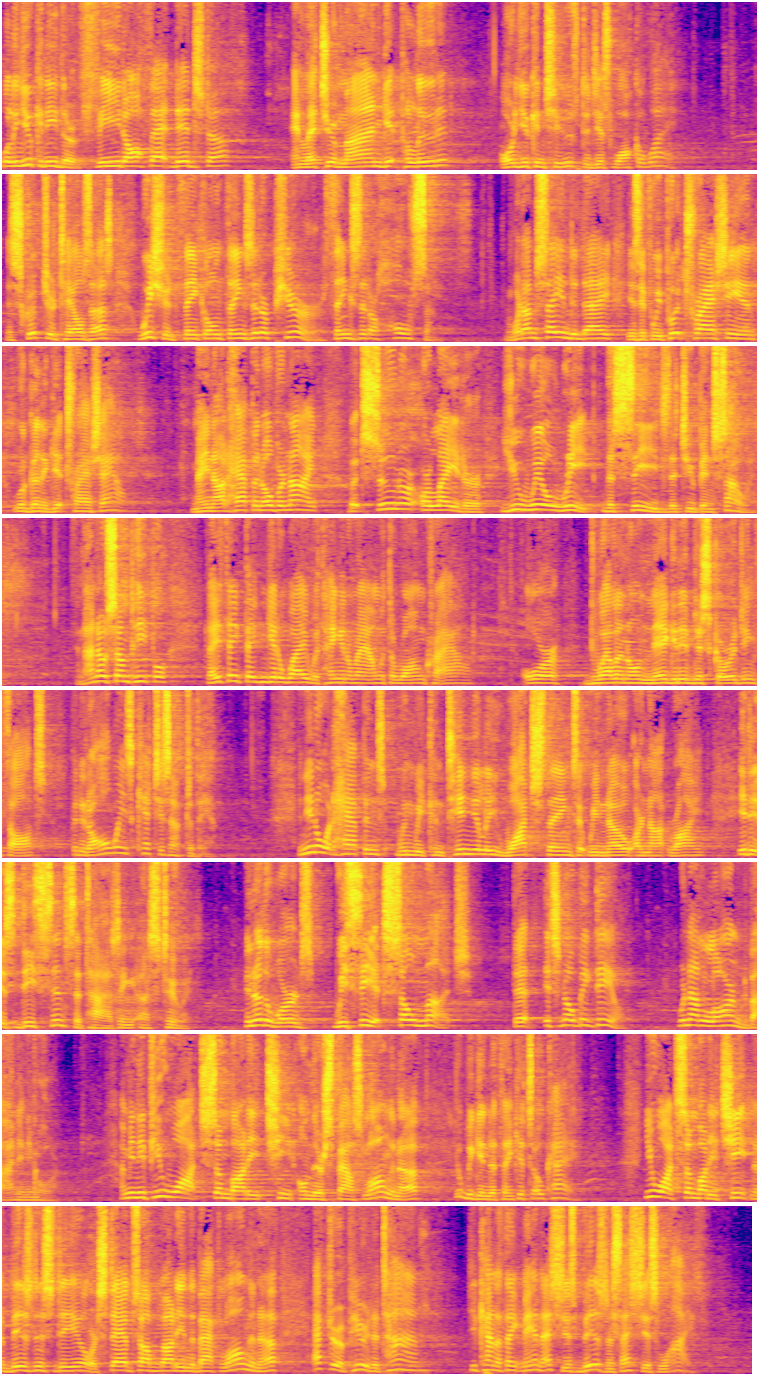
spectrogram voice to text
Well, you can either feed off that dead stuff and let your mind get polluted, or you can choose to just walk away. The scripture tells us we should think on things that are pure, things that are wholesome. And what I'm saying today is if we put trash in, we're going to get trash out. May not happen overnight, but sooner or later, you will reap the seeds that you've been sowing. And I know some people, they think they can get away with hanging around with the wrong crowd or dwelling on negative, discouraging thoughts, but it always catches up to them. And you know what happens when we continually watch things that we know are not right? It is desensitizing us to it. In other words, we see it so much that it's no big deal. We're not alarmed by it anymore. I mean, if you watch somebody cheat on their spouse long enough, you'll begin to think it's okay. You watch somebody cheat in a business deal or stab somebody in the back long enough, after a period of time, you kind of think, man, that's just business, that's just life.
